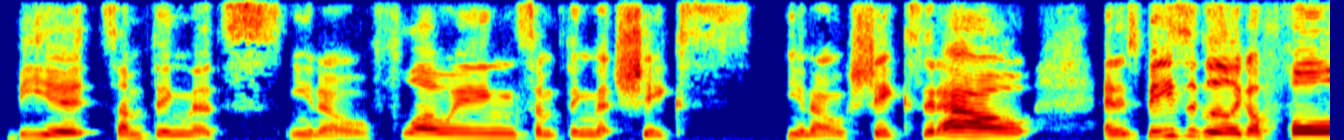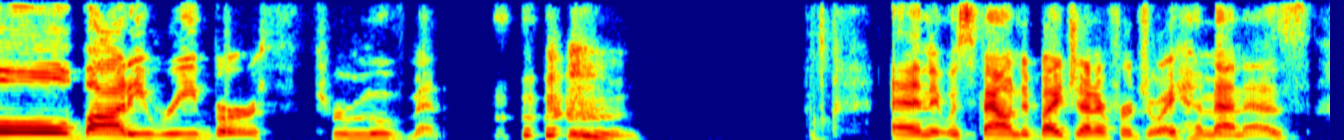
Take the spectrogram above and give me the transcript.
be it something that's, you know, flowing, something that shakes you know, shakes it out. And it's basically like a full body rebirth through movement. and it was founded by Jennifer Joy Jimenez.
